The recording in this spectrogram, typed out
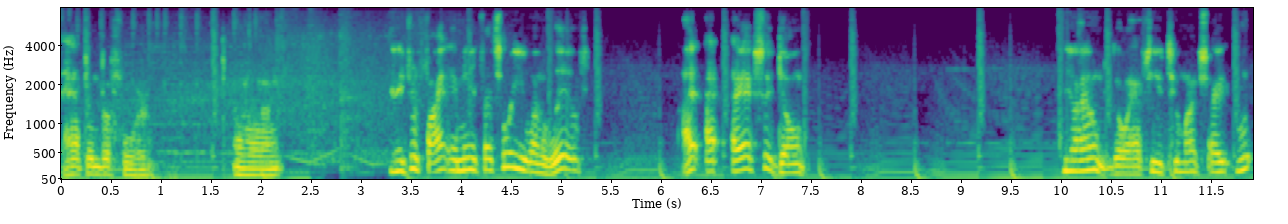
happen before. Uh, and if you're fine, I mean, if that's the way you want to live, I, I, I actually don't, you know, I don't go after you too much. I, the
